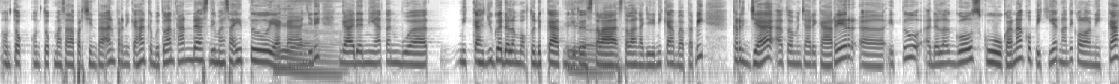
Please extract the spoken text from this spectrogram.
untuk untuk masalah percintaan, pernikahan kebetulan kandas di masa itu ya kan. Iya. Jadi nggak ada niatan buat nikah juga dalam waktu dekat begitu ya Iya. setelah setelah nggak jadi nikah bab tapi kerja atau mencari karir eh, itu adalah goalsku karena aku pikir nanti kalau nikah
